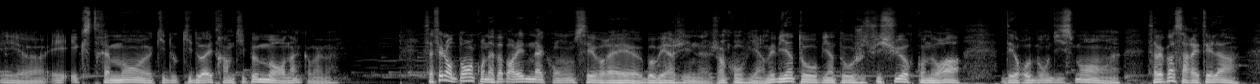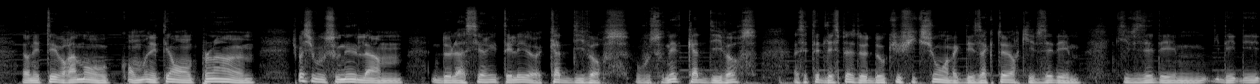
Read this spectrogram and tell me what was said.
euh, et, extrêmement qui, doit être un petit peu morne hein, quand même. Ça fait longtemps qu'on n'a pas parlé de Nacon, c'est vrai, Bobergine, j'en conviens. Mais bientôt, bientôt, je suis sûr qu'on aura des rebondissements. Ça ne va pas s'arrêter là. On était vraiment, on était en plein. je sais pas si vous vous souvenez de la, de la série télé 4 Divorce. Vous vous souvenez de 4 Divorce? C'était de l'espèce de docu-fiction avec des acteurs qui faisaient des, qui faisaient des, des, des,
